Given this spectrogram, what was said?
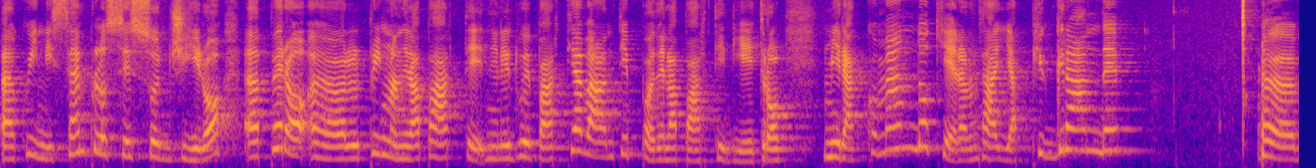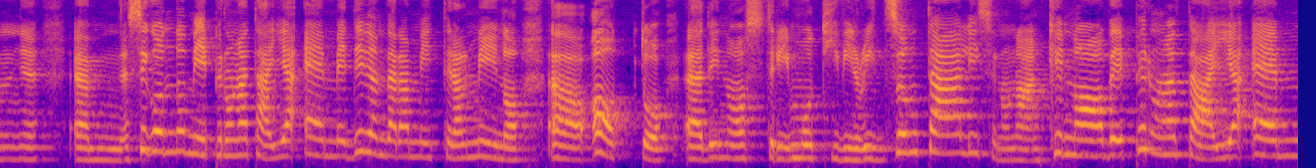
eh, quindi sempre lo stesso giro eh, però eh, prima nella parte nelle due parti avanti e poi nella parte dietro. Mi raccomando chi è la taglia più grande Um, um, secondo me per una taglia M deve andare a mettere almeno uh, 8 uh, dei nostri motivi orizzontali se non anche 9 per una taglia M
